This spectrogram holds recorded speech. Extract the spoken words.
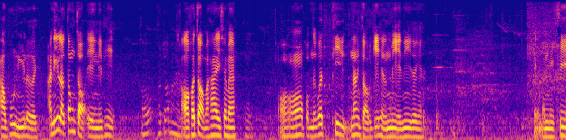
เอาพรุ่งนี้เลย อันนี้เราต้องเจาะเองนี่พี่เขาเขาจอดมาไงอ๋อเขาเจาะมาให้ใช่ไหมใช่อ๋อผมนึกว่าพี่นั่งเจาะเมื่อกี้เห็นมันมีไอ้นี่ด้วยไงเห็นมันมีขี้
